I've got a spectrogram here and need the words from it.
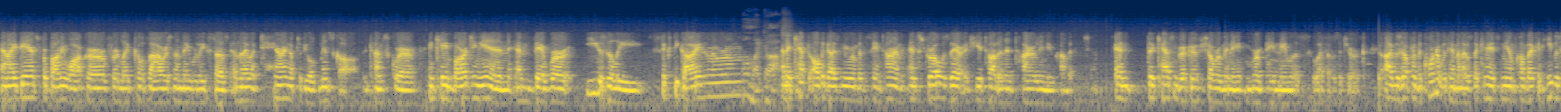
and I danced for Bonnie Walker for like a couple of hours, and then they released us, and then I went tearing up to the old Minskoff in Times Square and came barging in, and there were easily 60 guys in the room. Oh my gosh. And I kept all the guys in the room at the same time, and Stroh was there, and she had taught an entirely new combination. And the casting director shall remain, remain nameless, who I thought was a jerk. I was up in the corner with him, and I was like, "Hey, it's me. I'm coming back." And he was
